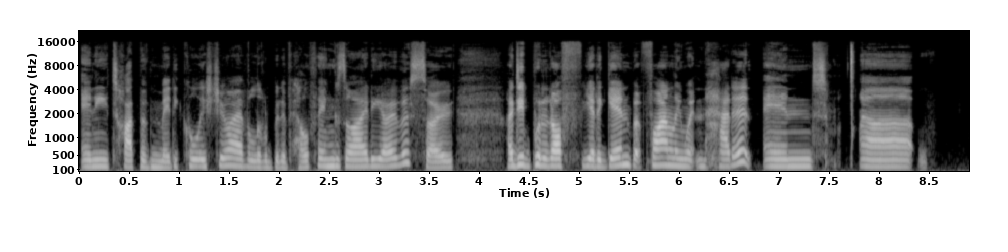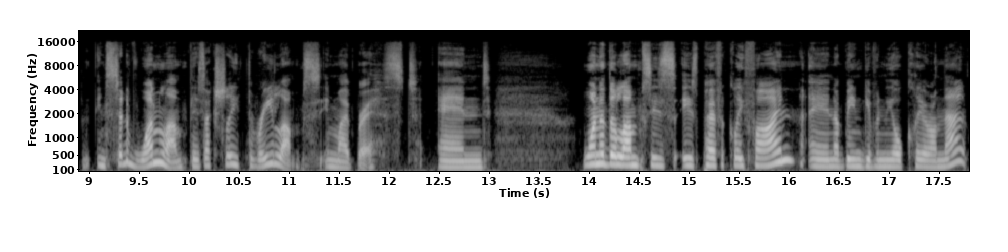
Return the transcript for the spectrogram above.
any type of medical issue, I have a little bit of health anxiety over. So I did put it off yet again, but finally went and had it, and uh, instead of one lump, there's actually three lumps in my breast, and one of the lumps is is perfectly fine, and I've been given the all clear on that.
